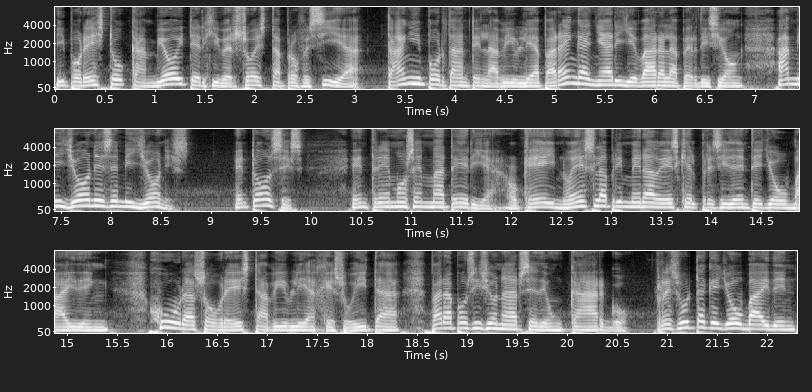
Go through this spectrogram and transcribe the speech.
Y por esto cambió y tergiversó esta profecía tan importante en la Biblia para engañar y llevar a la perdición a millones de millones. Entonces, Entremos en materia, ¿ok? No es la primera vez que el presidente Joe Biden jura sobre esta Biblia jesuita para posicionarse de un cargo. Resulta que Joe Biden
